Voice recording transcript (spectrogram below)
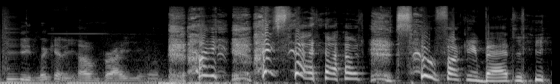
Dude, look at how bright you are. I, I stand out so fucking badly.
